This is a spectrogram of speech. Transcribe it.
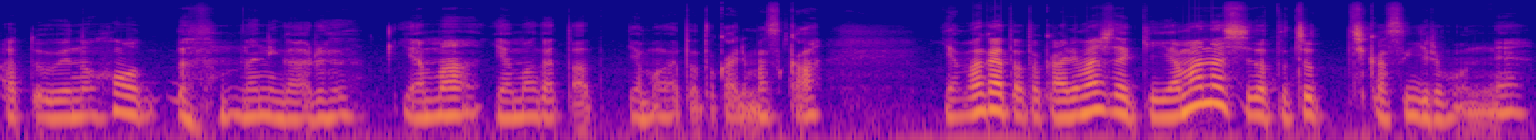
あと上の方 何がある？山山形？山形とかありますか？山形とかありましたっけ？山梨だとちょっと近すぎるもんね。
